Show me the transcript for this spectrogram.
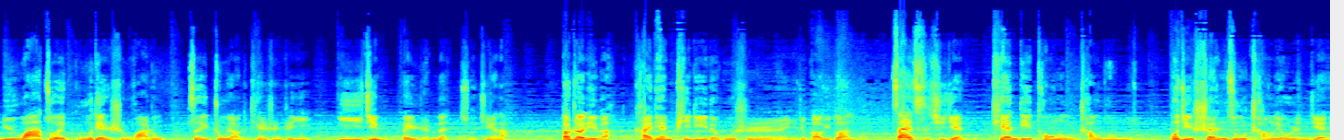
女娲作为古典神话中最重要的天神之一，已经被人们所接纳。到这里呢，开天辟地的故事也就告一段落。在此期间，天地通路畅通无阻，不仅神族长留人间，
